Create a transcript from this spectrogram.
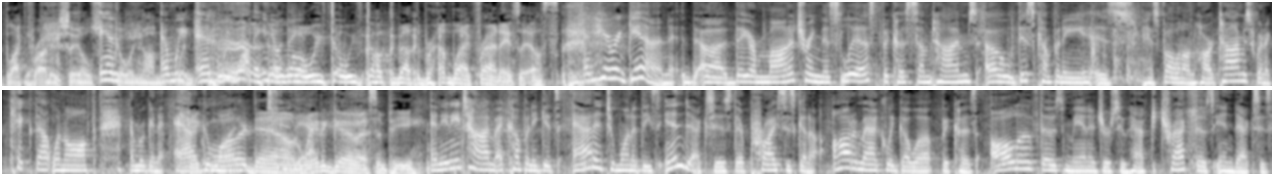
Black Friday sales and, going on. And we, and we want, you know, they, well, we've, t- we've talked about the Black Friday sales. And here again, uh, they are monitoring this list because sometimes, oh, this company is, has fallen on hard times. We're going to kick that one off and we're going to add Take them while they're down. To Way to go, S&P. And anytime a company gets added to one of these indexes, their price is going to automatically go up because all of those managers who have to track those indexes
